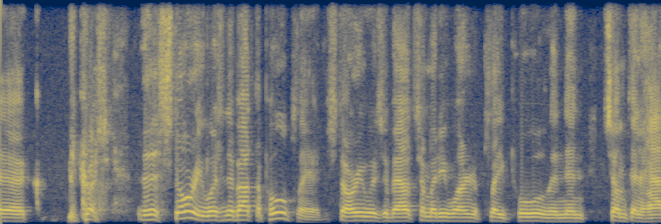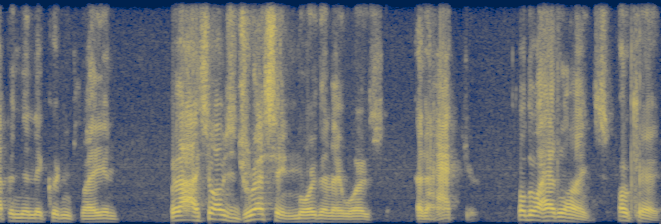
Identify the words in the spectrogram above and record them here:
uh, because the story wasn't about the pool player. The story was about somebody wanted to play pool, and then something happened, and they couldn't play. And but I so I was dressing more than I was an actor although I had lines. Okay.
